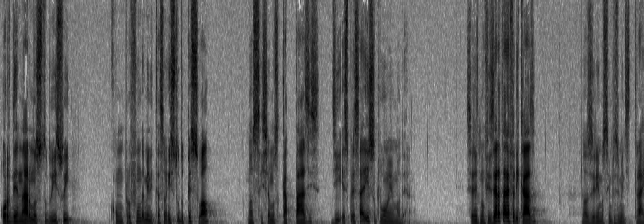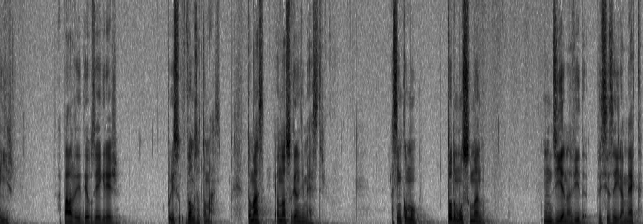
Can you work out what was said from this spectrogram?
ordenarmos tudo isso e, com profunda meditação e estudo pessoal, nós sejamos capazes de expressar isso para o homem moderno. Se a gente não fizer a tarefa de casa, nós iremos simplesmente trair a palavra de Deus e a igreja. Por isso, vamos a Tomás. Tomás é o nosso grande mestre. Assim como todo muçulmano um dia na vida precisa ir a Meca,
